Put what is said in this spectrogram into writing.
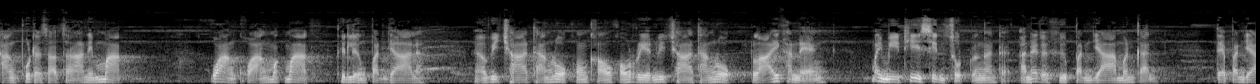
ทางพุทธศาสนาเนี่ยมากกว้างขวางมากๆที่เรื่องปัญญาแล้ววิชาทางโลกของเขาเขาเรียนวิชาทางโลกหลายแขนง ไม่มีที่สิ้นสุดเหมือนกันแต่อันนี้ก็คือปัญญาเหมือนกัน แต่ปัญญา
